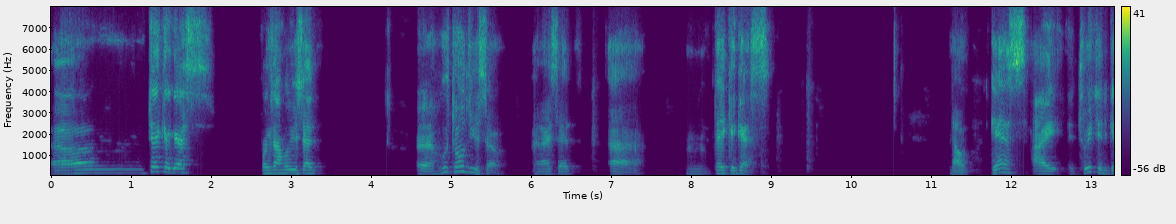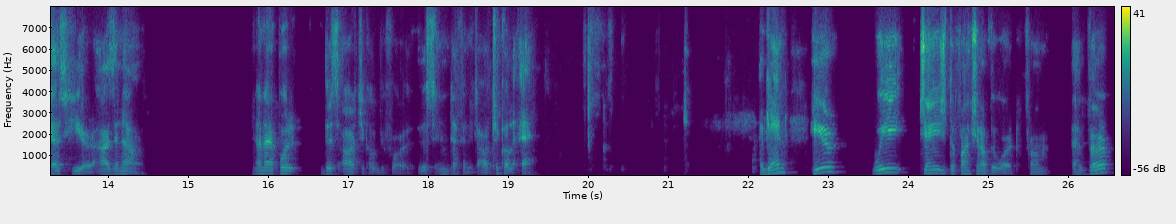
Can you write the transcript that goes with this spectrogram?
um, take a guess. For example, you said, uh, who told you so? And I said, uh, mm, take a guess. Now, guess, I treated guess here as a noun. And I put this article before, this indefinite article a. Again, here we change the function of the word from a verb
